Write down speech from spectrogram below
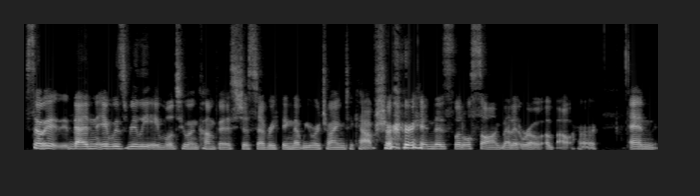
so it, then it was really able to encompass just everything that we were trying to capture in this little song that it wrote about her. And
